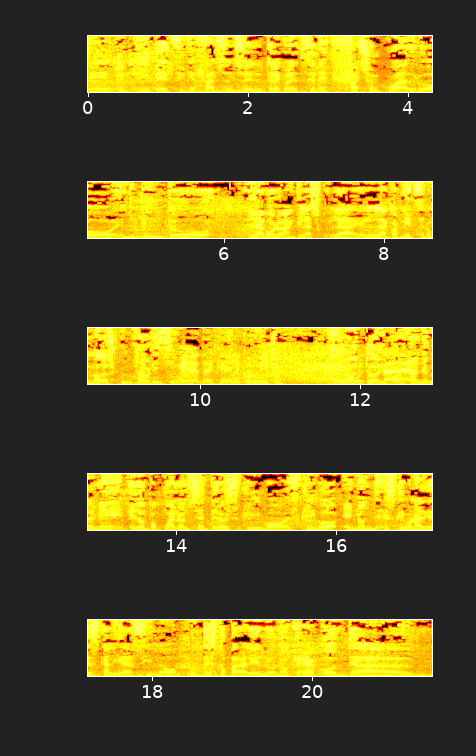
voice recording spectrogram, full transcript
eh, tutti i pezzi che faccio, di solito tutte le collezioni, faccio il quadro, il dipinto, lavoro anche la, la- la cornice in un modo Infatti scultorico. si vede che le cornici sono molto, importante per me e dopo qua non c'è però scrivo, scrivo e non scrivo una didascalia sino un testo parallelo no? che racconta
